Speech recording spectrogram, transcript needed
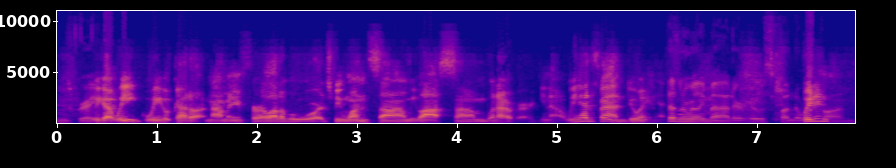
It was great. We got we we got nominated for a lot of awards. We won some, we lost some, whatever. You know, we had fun doing it. Doesn't really matter. It was fun to We work didn't- on.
